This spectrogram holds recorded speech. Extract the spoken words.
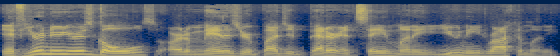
If your New Year's goals are to manage your budget better and save money, you need Rocket Money.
